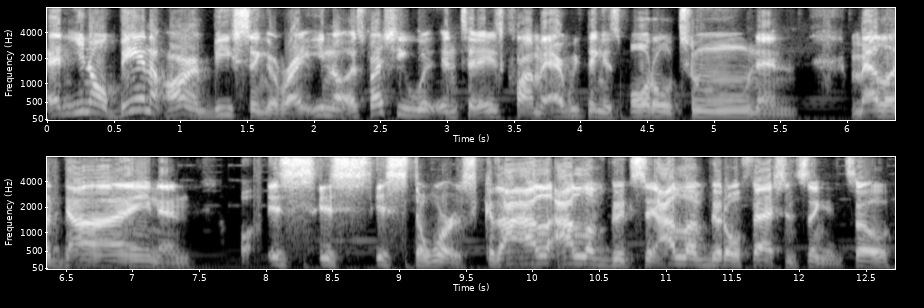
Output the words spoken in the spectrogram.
And you know, being an R and B singer, right? You know, especially with, in today's climate, everything is auto tune and melodyne, and it's it's it's the worst. Because I, I I love good sing. I love good old fashioned singing. So.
